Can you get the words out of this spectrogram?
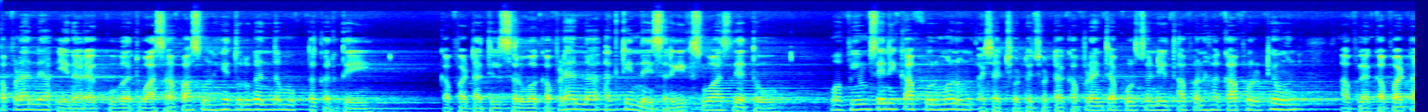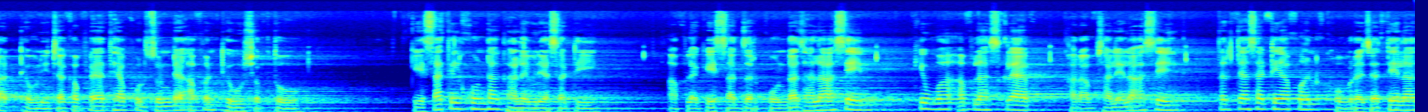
कपड्यांना येणाऱ्या कुवत वासापासून हे दुर्गंध मुक्त करते. कपाटातील सर्व कपड्यांना अगदी नैसर्गिक सुवास देतो व भीमसेनी कापूर म्हणून अशा छोट्या छोट्या कपड्यांच्या पुरचुंडीत आपण हा कापूर ठेवून आपल्या कपाटात ठेवणीच्या कपड्यात ह्या पुरचुंड्या आपण ठेवू शकतो. केसातील कोंडा घालविण्यासाठी आपल्या केसात जर कोंडा झाला असेल किंवा आपला स्क्रॅब खराब झालेला असेल तर त्यासाठी आपण खोबऱ्याच्या तेलात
